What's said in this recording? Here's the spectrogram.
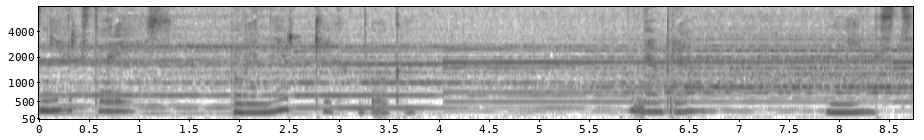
Я растворяюсь в энергиях Бога, добра, милости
